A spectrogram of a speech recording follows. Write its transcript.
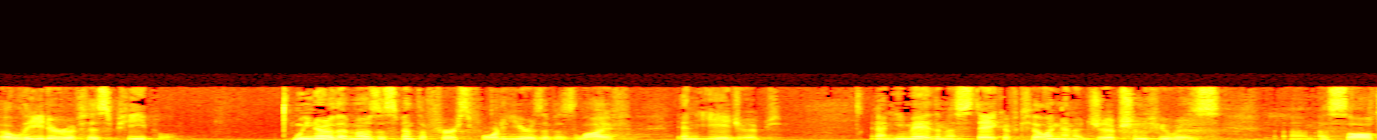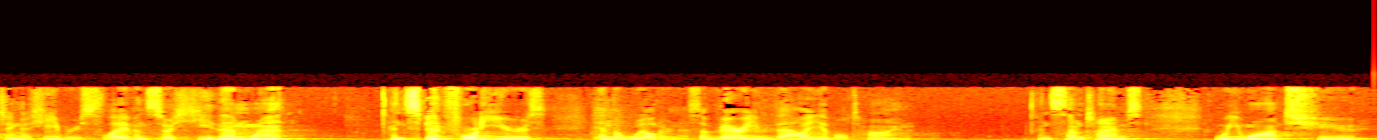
a leader of his people. We know that Moses spent the first 40 years of his life in Egypt, and he made the mistake of killing an Egyptian who was um, assaulting a Hebrew slave, and so he then went and spent 40 years in the wilderness, a very valuable time. And sometimes we want to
